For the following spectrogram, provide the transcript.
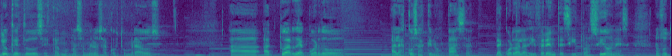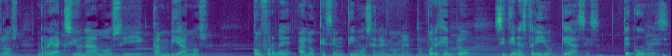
Creo que todos estamos más o menos acostumbrados a actuar de acuerdo a las cosas que nos pasan, de acuerdo a las diferentes situaciones. Nosotros reaccionamos y cambiamos conforme a lo que sentimos en el momento. Por ejemplo, si tienes frío, ¿qué haces? Te cubres.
